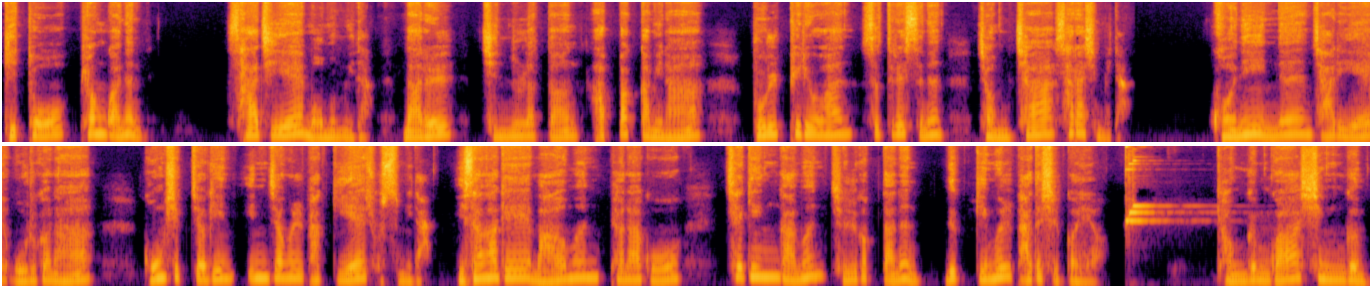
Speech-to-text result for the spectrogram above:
기토 평관은 사지에 머뭅니다. 나를 짓눌렀던 압박감이나 불필요한 스트레스는 점차 사라집니다. 권위 있는 자리에 오르거나 공식적인 인정을 받기에 좋습니다. 이상하게 마음은 편하고 책임감은 즐겁다는 느낌을 받으실 거예요. 경금과 신금,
